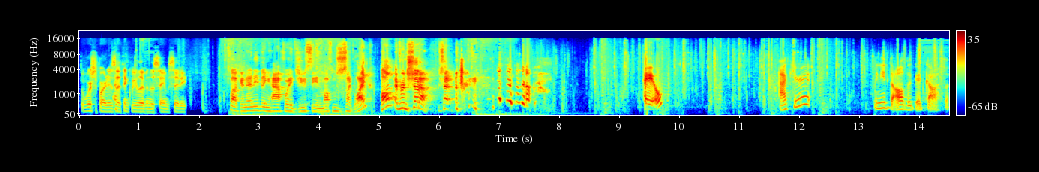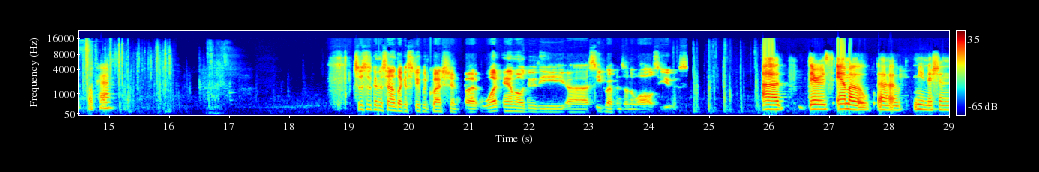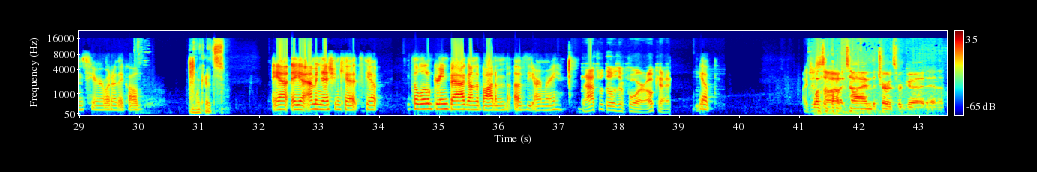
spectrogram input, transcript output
The worst part is I think we live in the same city. Fucking anything halfway juicy, and Muffins just like, what? Huh? Everyone, shut up! Shut. Hey, oh, Accurate? We need all the good gossip, okay? So this is going to sound like a stupid question, but what ammo do the uh, siege weapons on the walls use? Uh, there's ammo, uh, munitions here. What are they called? Ammo kits. And yeah, ammunition kits. Yep. It's a little green bag on the bottom of the armory. That's what those are for. Okay. Yep. I just once saw upon a uh, time, the turrets were good, and then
